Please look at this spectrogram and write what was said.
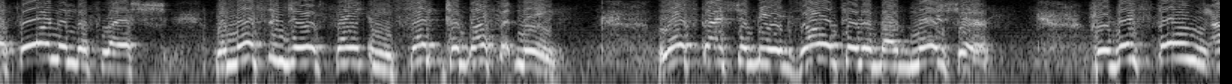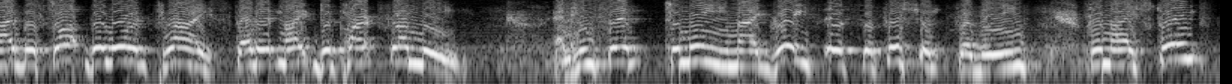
a thorn in the flesh, the messenger of Satan sent to buffet me, lest I should be exalted above measure. For this thing I besought the Lord thrice, that it might depart from me. And he said to me, My grace is sufficient for thee, for my strength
